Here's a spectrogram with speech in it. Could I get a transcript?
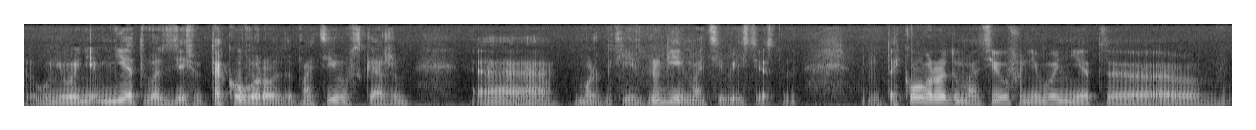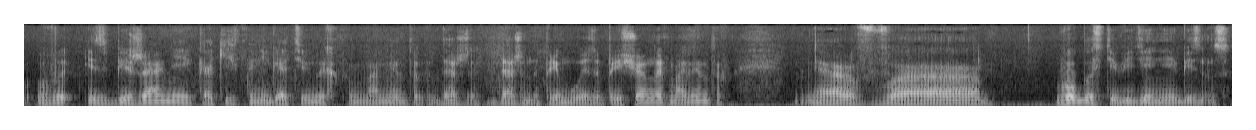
у него не, нет вот здесь вот такого рода мотивов, скажем, э, может быть, есть другие мотивы, естественно. Но такого рода мотивов у него нет э, в избежании каких-то негативных моментов, даже, даже напрямую запрещенных моментов э, в, в области ведения бизнеса.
